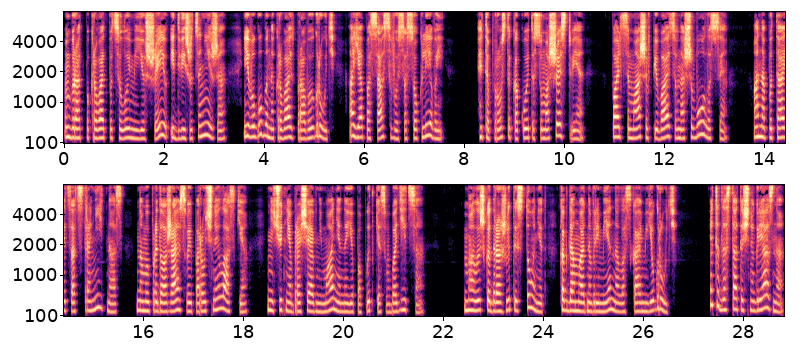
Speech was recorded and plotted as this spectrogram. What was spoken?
Брат покрывает поцелуями ее шею и движется ниже. Его губы накрывают правую грудь, а я посасываю сосок левой. Это просто какое-то сумасшествие. Пальцы Маши впиваются в наши волосы. Она пытается отстранить нас, но мы продолжаем свои порочные ласки, ничуть не обращая внимания на ее попытки освободиться. Малышка дрожит и стонет, когда мы одновременно ласкаем ее грудь. Это достаточно грязно,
